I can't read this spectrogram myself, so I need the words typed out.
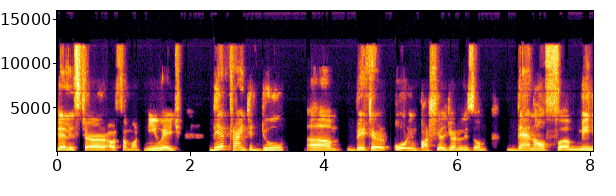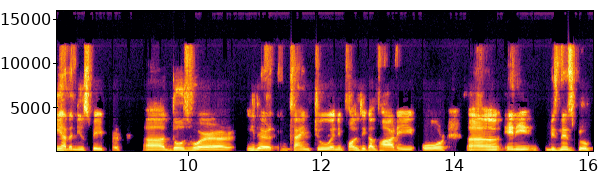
Daily Star or somewhat New Age, they are trying to do um, better or impartial journalism than of uh, many other newspaper. Uh, those who are either inclined to any political party or uh, any business group,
